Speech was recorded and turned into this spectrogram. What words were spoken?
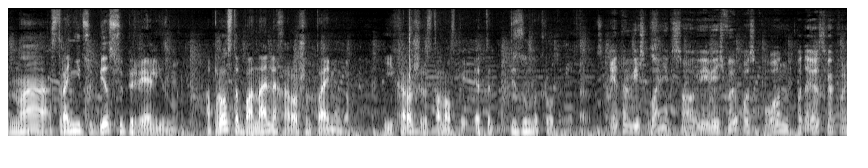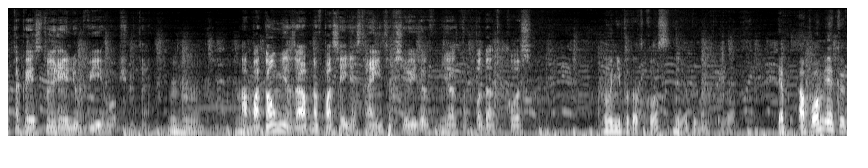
на страницу без суперреализма, а просто банально хорошим таймингом и хорошей расстановкой. Это безумно круто, мне кажется. При этом весь комикс, весь выпуск, он подается как вроде такая история любви, в общем-то. А потом внезапно в последней странице все идет внезапно под откос. Ну, не под откос, я бы не сказал. Я... А, помни, как...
